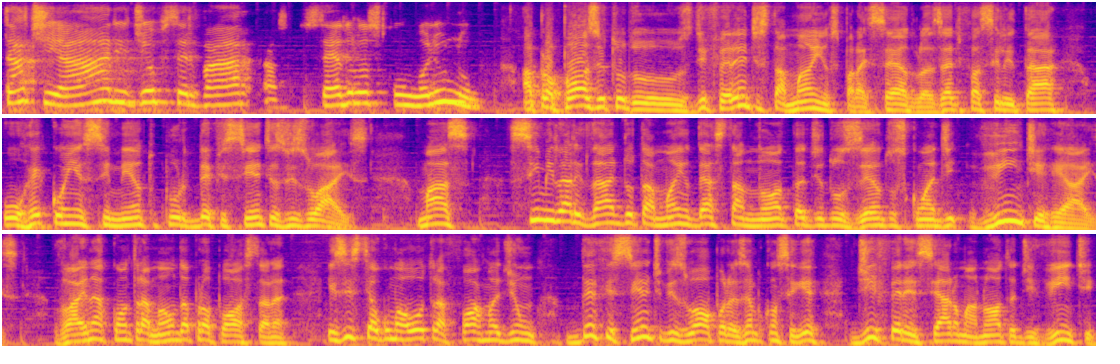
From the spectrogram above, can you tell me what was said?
tatear e de observar as cédulas com o olho nu. A propósito dos diferentes tamanhos para as cédulas, é de facilitar o reconhecimento por deficientes visuais. Mas similaridade do tamanho desta nota de 200 com a de 20 reais. Vai na contramão da proposta, né? Existe alguma outra forma de um deficiente visual, por exemplo, conseguir diferenciar uma nota de 20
